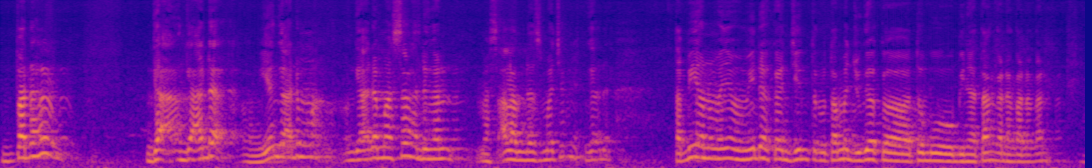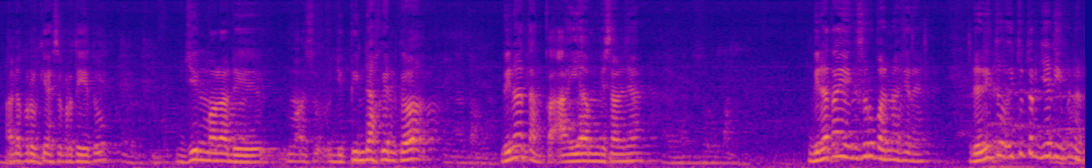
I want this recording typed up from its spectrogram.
padahal nggak nggak ada ya nggak ada nggak ada masalah dengan mas alam dan semacamnya nggak ada tapi yang namanya memindahkan jin terutama juga ke tubuh binatang kadang-kadang kan ada perukiah seperti itu jin malah dipindahkan ke binatang ke ayam misalnya binatang yang kesurupan akhirnya dan itu itu terjadi benar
